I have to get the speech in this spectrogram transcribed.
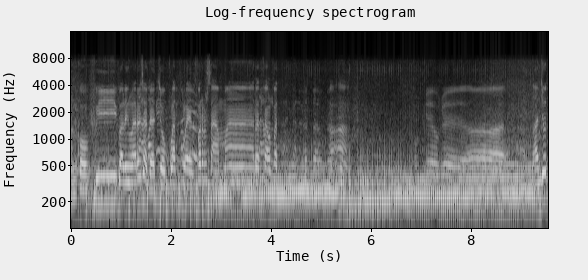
non kopi paling laris ada coklat flavor sama red velvet. Oke oke. Eh, lanjut.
